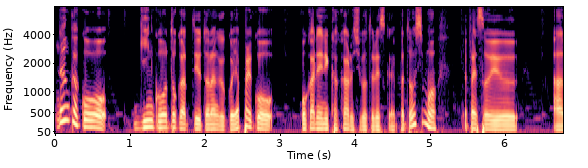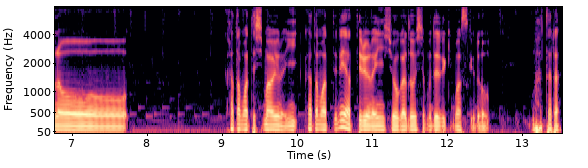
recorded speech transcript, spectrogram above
なんかこう、銀行とかっていうと、なんかこう、やっぱりこう、お金に関わる仕事ですか。ら、やっぱどうしても、やっぱりそういう、あのー固まってしまうような、固まってね、やってるような印象がどうしても出てきますけど、まあ、ただ、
